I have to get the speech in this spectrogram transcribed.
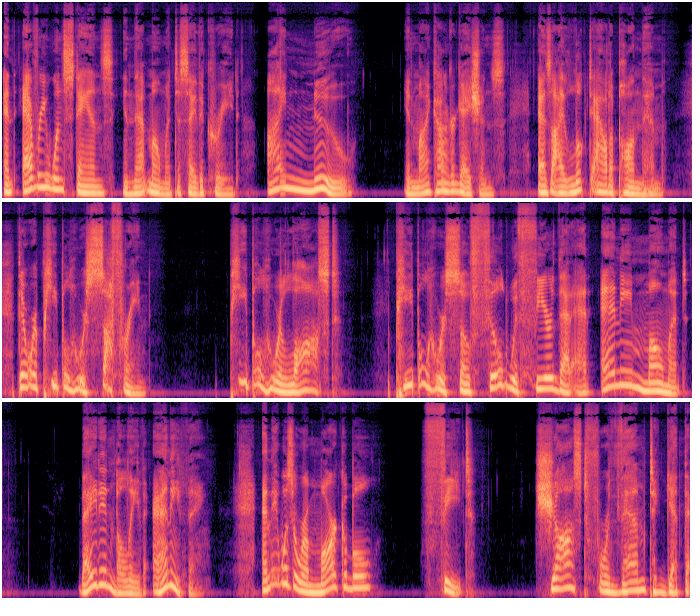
and everyone stands in that moment to say the creed, I knew in my congregations as I looked out upon them. There were people who were suffering, people who were lost, people who were so filled with fear that at any moment they didn't believe anything. And it was a remarkable feat just for them to get the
